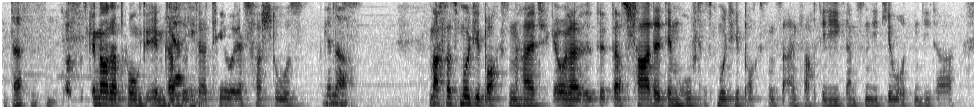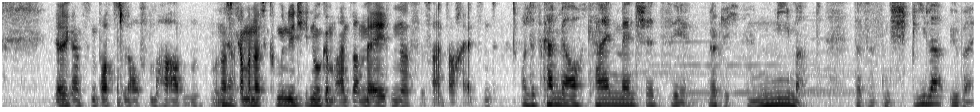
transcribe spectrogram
Und das ist ein, Das ist genau der Punkt eben. Das Ja, ist eben. der TOS-Verstoß. Genau. Das macht das Multiboxen halt, oder das schadet dem Ruf des Multiboxens einfach die ganzen Idioten, die da ihre ganzen Bots laufen haben. Und das Ja. kann man als Community nur gemeinsam melden. Das ist einfach ätzend. Und es kann mir auch kein Mensch erzählen, wirklich niemand, dass es ein Spieler über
